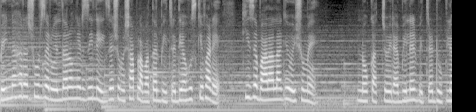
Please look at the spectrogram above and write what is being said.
বেইনাহারা সূর্যের ওইলদা রঙের জিলিক যে সময় শাপলা পাতার ভিতরে দিয়া হুসকি পারে কি যে বালা লাগে ওই সময়। নৌকার চৈরা বিলের ভিতরে ঢুকলে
